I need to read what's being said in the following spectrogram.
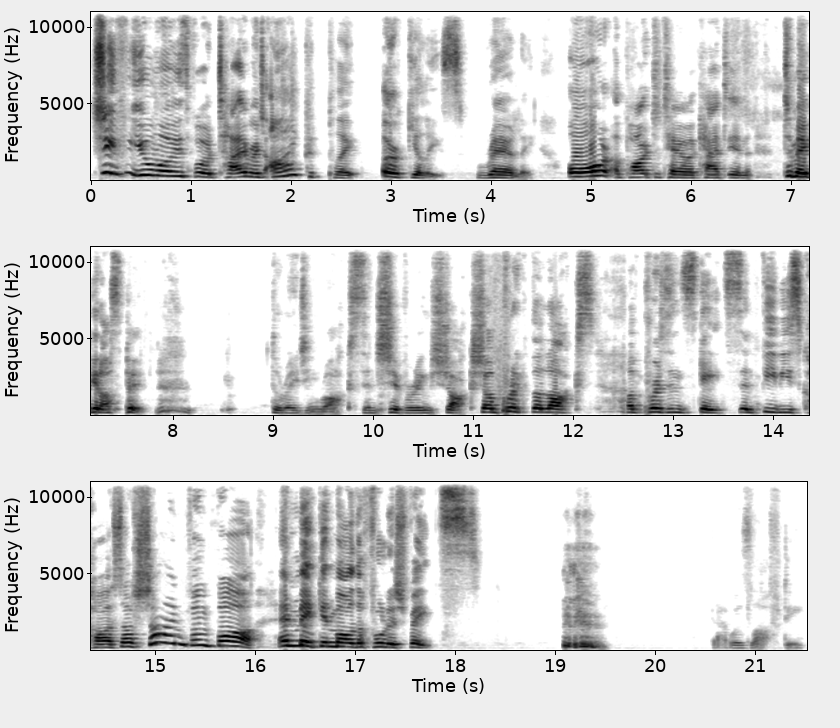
chief humor is for a tyrant. I could play Hercules, rarely, or a part to tear a cat in to make it all spit. The raging rocks and shivering shock shall break the locks of prison's gates, and Phoebe's car shall shine from far and make and mar the foolish fates. that was lofty.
